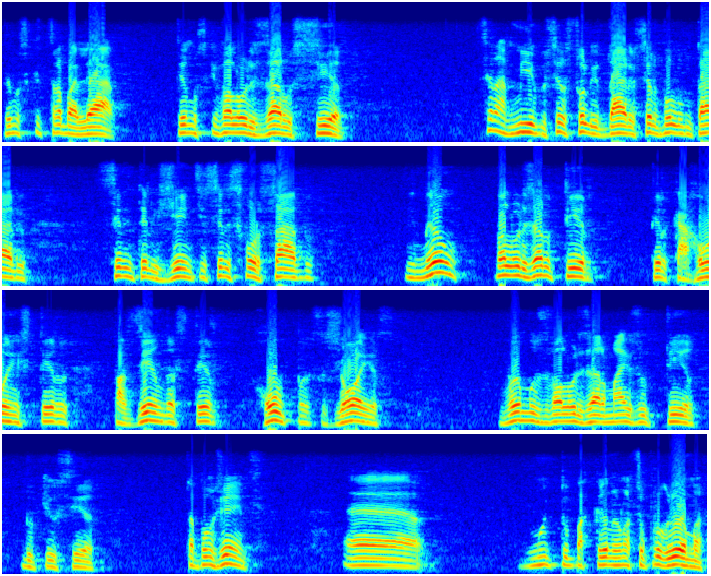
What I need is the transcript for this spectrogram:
Temos que trabalhar, temos que valorizar o ser. Ser amigo, ser solidário, ser voluntário, ser inteligente, ser esforçado. E não valorizar o ter. Ter carrões, ter fazendas, ter roupas, joias. Vamos valorizar mais o ter do que o ser. Tá bom, gente? É muito bacana o nosso programa.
